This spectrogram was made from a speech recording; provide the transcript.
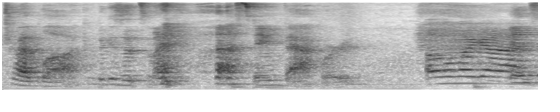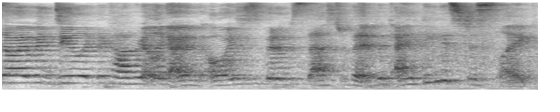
Trebloc because it's my last name backward. oh my god. And so I would do like the copyright, like I've always just been obsessed with it. But I think it's just like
